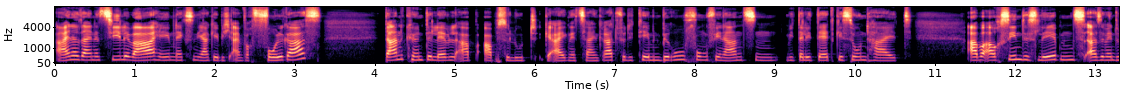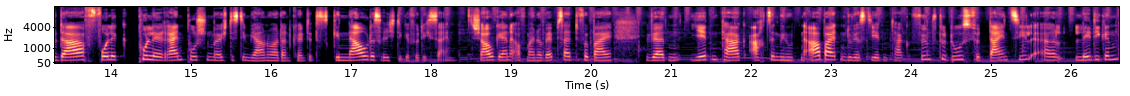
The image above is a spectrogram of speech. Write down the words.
einer deiner Ziele war, hey, im nächsten Jahr gebe ich einfach Vollgas, dann könnte Level Up absolut geeignet sein, gerade für die Themen Berufung, Finanzen, Vitalität, Gesundheit, aber auch Sinn des Lebens. Also wenn du da volle Pulle reinpushen möchtest im Januar, dann könnte das genau das Richtige für dich sein. Schau gerne auf meiner Webseite vorbei. Wir werden jeden Tag 18 Minuten arbeiten. Du wirst jeden Tag fünf To-Dos für dein Ziel erledigen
